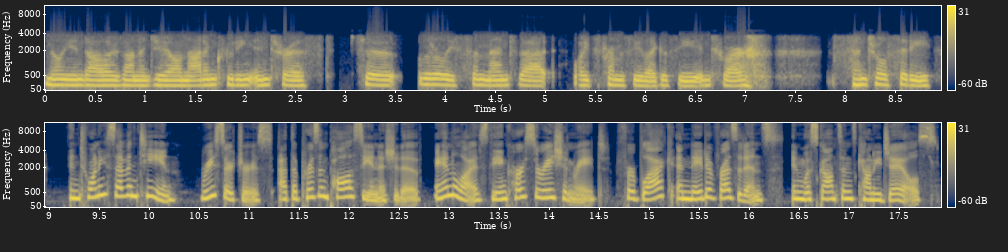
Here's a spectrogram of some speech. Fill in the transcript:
million on a jail, not including interest, to literally cement that white supremacy legacy into our central city. In 2017, researchers at the Prison Policy Initiative analyzed the incarceration rate for black and native residents in Wisconsin's county jails.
